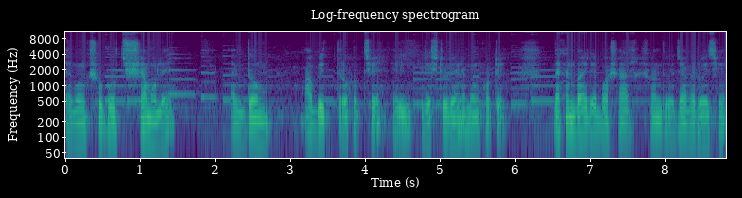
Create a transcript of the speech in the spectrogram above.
এবং সবুজ শ্যামলে একদম আবৃত্র হচ্ছে এই রেস্টুরেন্ট এবং হোটেল। দেখেন বাইরে বসার সুন্দর জায়গা রয়েছে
